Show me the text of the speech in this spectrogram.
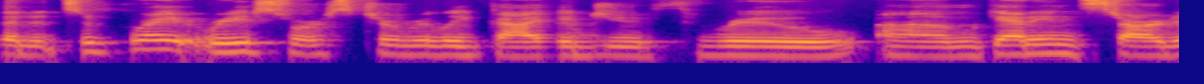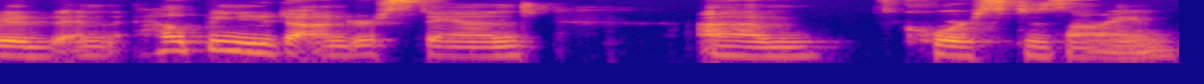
that it's a great resource to really guide you through um, getting started and helping you to understand um, course design.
